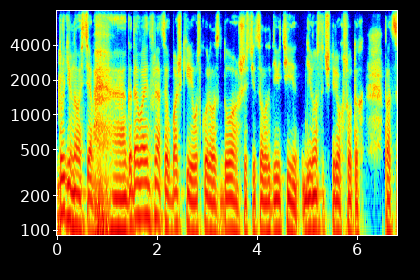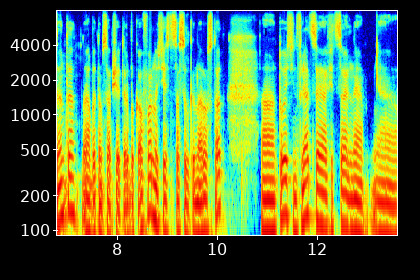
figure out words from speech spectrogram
Другим новостям. Э, годовая инфляция в Башкирии ускорилась до 6,94%. Об этом сообщает РБК Уфа, но, естественно, со ссылкой на Росстат. Э, то есть, инфляция официальная э,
